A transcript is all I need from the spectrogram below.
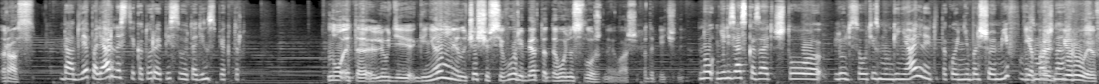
раз. Да, две полярности, которые описывают один спектр. Но это люди гениальные, но чаще всего ребята довольно сложные ваши, подопечные. Ну, нельзя сказать, что люди с аутизмом гениальны, это такой небольшой миф. Возможно... Я про героев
